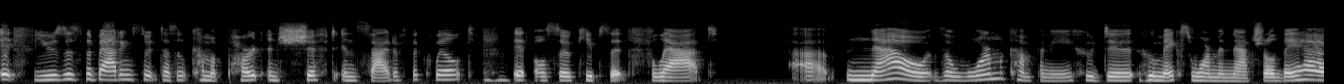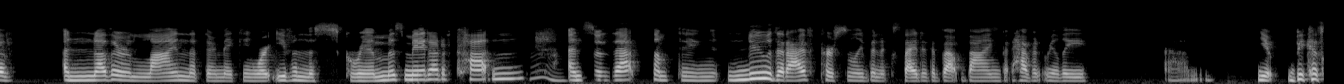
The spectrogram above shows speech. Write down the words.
it fuses the batting so it doesn't come apart and shift inside of the quilt mm-hmm. it also keeps it flat uh, now the warm company who did who makes warm and natural they have another line that they're making where even the scrim is made out of cotton. Mm. And so that's something new that I've personally been excited about buying, but haven't really, um, you know, because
